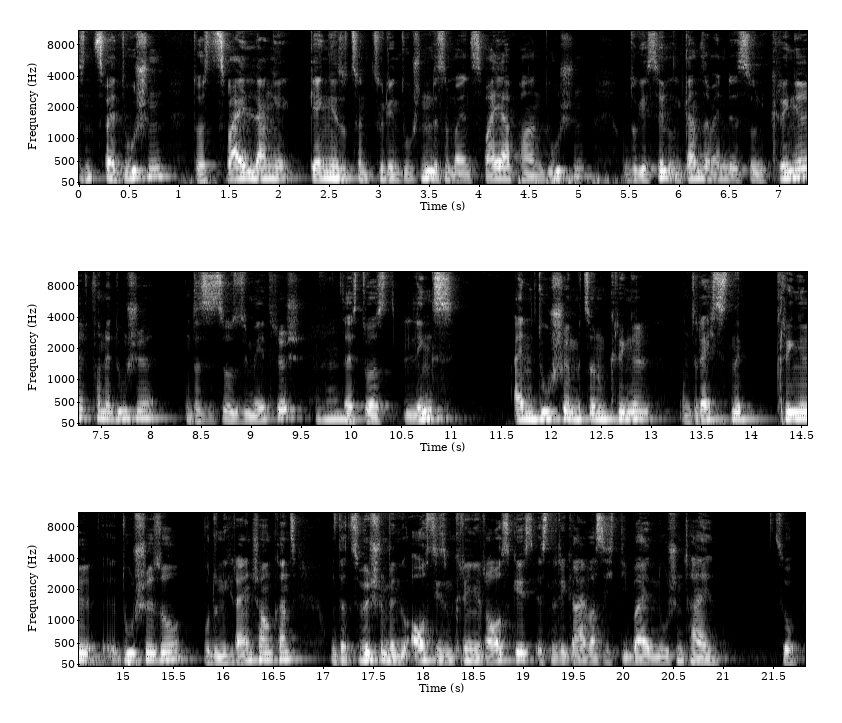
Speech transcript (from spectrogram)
das sind zwei Duschen. Du hast zwei lange Gänge sozusagen zu den Duschen. Das sind immer in Zweierpaaren Duschen. Und du gehst hin und ganz am Ende ist so ein Kringel von der Dusche. Und das ist so symmetrisch. Das heißt, du hast links eine Dusche mit so einem Kringel und rechts eine Kringeldusche so, wo du nicht reinschauen kannst. Und dazwischen, wenn du aus diesem Kringel rausgehst, ist ein Regal, was sich die beiden Duschen teilen. So.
